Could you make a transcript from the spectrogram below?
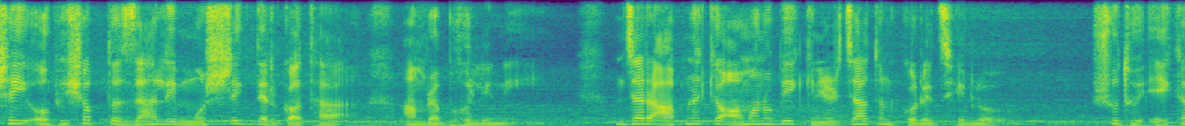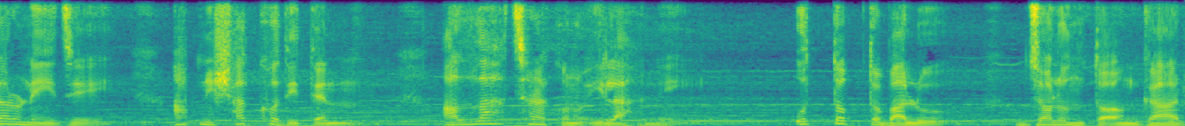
সেই অভিশপ্ত জালিম মুশ্রিকদের কথা আমরা ভুলিনি, যারা আপনাকে অমানবিক নির্যাতন করেছিল। শুধু এ কারণেই যে আপনি সাক্ষ্য দিতেন, আল্লাহ ছাড়া কোনো ইলাহ নেই। উত্তপ্ত বালু, জ্বলন্ত অঙ্গার,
